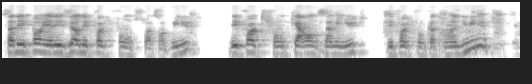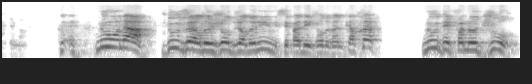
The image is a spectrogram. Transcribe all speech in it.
Ça dépend. Il y a des heures, des fois, qui font 60 minutes, des fois, qui font 45 minutes, des fois, qui font 90 minutes. Nous, on a 12 heures de jour, 12 heures de nuit, mais ce n'est pas des jours de 24 heures. Nous, des fois, notre jour,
